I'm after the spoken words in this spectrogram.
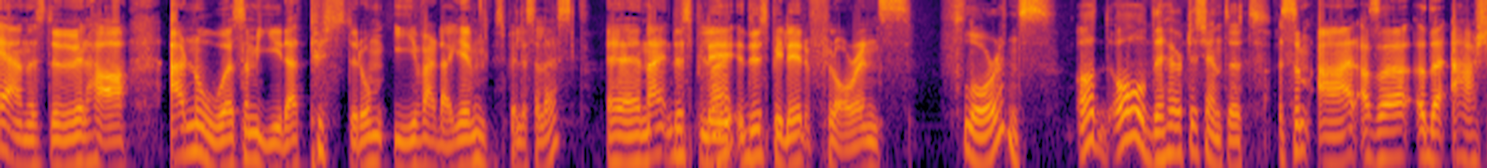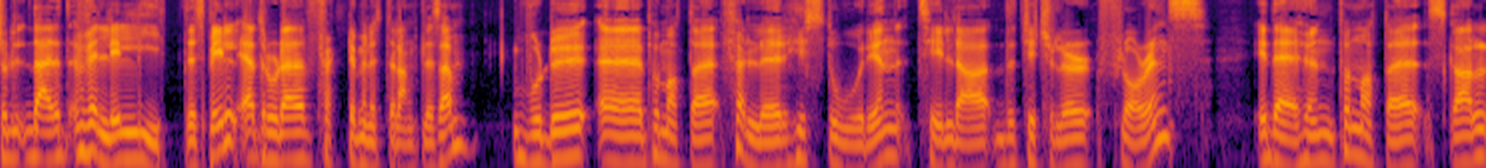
eneste du vil ha, er noe som gir deg et pusterom i hverdagen? Spiller Celeste? Uh, nei, du spiller, Nei. du spiller Florence. Florence. Å, å, det hørtes kjent ut. Som er altså det er, så, det er et veldig lite spill. Jeg tror det er 40 minutter langt, liksom. Hvor du eh, på en måte følger historien til da The Titular Florence. Idet hun på en måte skal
